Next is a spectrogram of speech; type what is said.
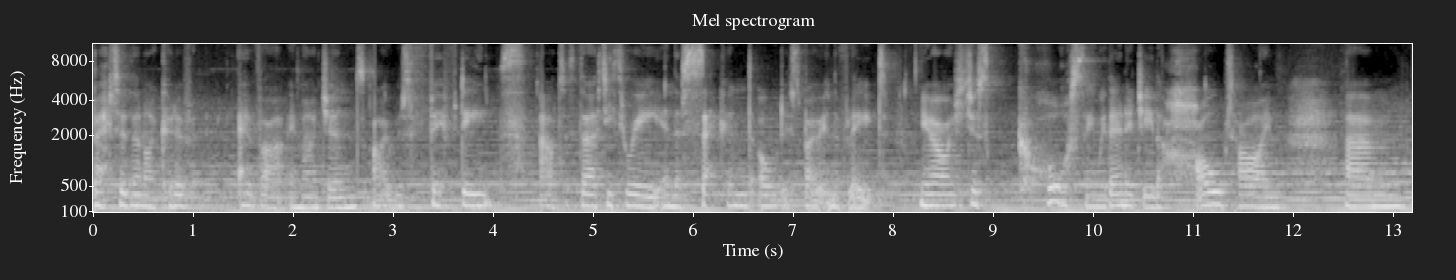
better than I could have ever imagined. I was 15th out of 33 in the second oldest boat in the fleet. You know, I was just coursing with energy the whole time. Um,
